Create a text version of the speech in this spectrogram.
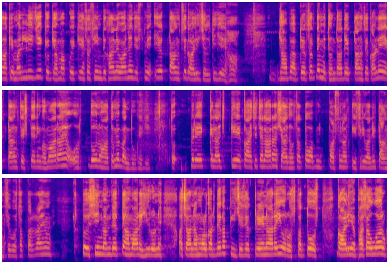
आँखें मान लीजिए क्योंकि हम आपको एक ऐसा सीन दिखाने वाले हैं जिसमें एक टांग से गाड़ी चलती है। हाँ। जहाँ पे आप देख सकते हैं, मिथुन दादा एक टांग से कर एक टांग से स्टेयरिंग घुमा रहा है और दोनों हाथों में बंदूक है की तो ब्रेक क्लच गेयर काय से चला रहा है? शायद हो सकता है वो अपनी पर्सनल तीसरी वाली टांग से वो सब कर रहे हों। तो इस सीन में हम देखते हैं हमारे हीरो ने अचानक मोड़ कर देखा, पीछे से एक ट्रेन आ रही और उसका दोस्त गाड़ी में फंसा हुआ और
